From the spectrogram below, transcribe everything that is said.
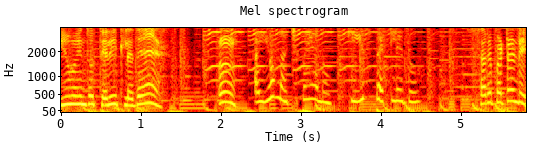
ఏమైందో తెలియట్లేదే. అయ్యో మర్చిపోయాను. కీస్ పెట్టలేదు. సరే పెట్టండి.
